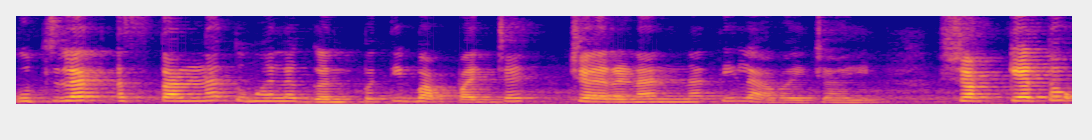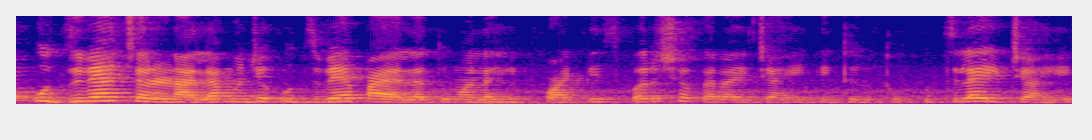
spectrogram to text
उचलत असताना तुम्हाला गणपती बाप्पांच्या चरणांना ती लावायची आहे. शक्यतो उजव्या चरणाला म्हणजे उजव्या पायाला तुम्हाला ही वाटी स्पर्श करायची आहे तिथून तू उचलायची आहे.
